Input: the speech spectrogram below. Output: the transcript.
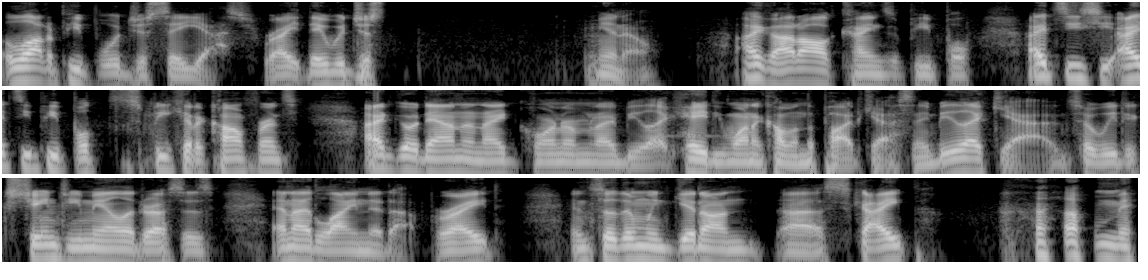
a lot of people would just say yes, right? They would just, you know, I got all kinds of people. I'd see I'd see people speak at a conference. I'd go down and I'd corner them and I'd be like, "Hey, do you want to come on the podcast?" And they'd be like, "Yeah." And so we'd exchange email addresses and I'd line it up, right? And so then we'd get on uh, Skype. oh man,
